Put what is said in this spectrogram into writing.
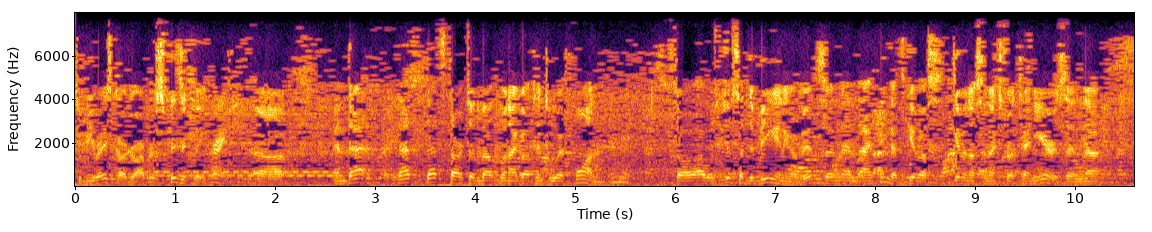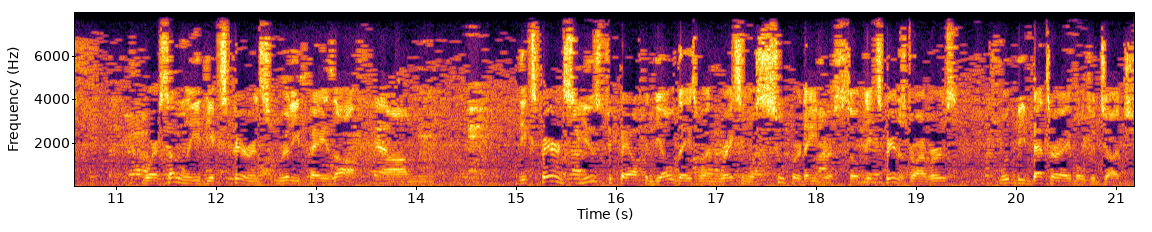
to be race car drivers physically, Right. uh, and that that that started about when I got into F1. So I was just at the beginning of it, and, and I think that's given us given us an extra 10 years, and uh, where suddenly the experience really pays off. Yeah. Um, the experience used to pay off in the old days when racing was super dangerous. So the experienced drivers would be better able to judge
